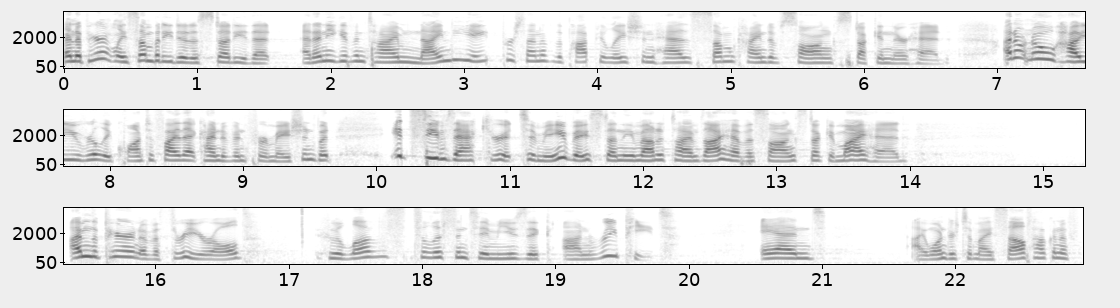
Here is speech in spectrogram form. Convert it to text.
And apparently, somebody did a study that at any given time, 98% of the population has some kind of song stuck in their head. I don't know how you really quantify that kind of information, but it seems accurate to me based on the amount of times I have a song stuck in my head. I'm the parent of a three year old who loves to listen to music on repeat. And I wonder to myself, how can a f-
